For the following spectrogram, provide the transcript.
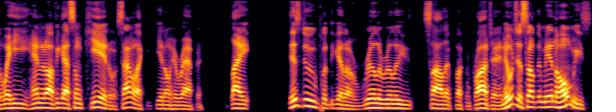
The way he handed off, he got some kid or sounded like a kid on here rapping. Like this dude put together a really really solid fucking project, and it was just something me and the homies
